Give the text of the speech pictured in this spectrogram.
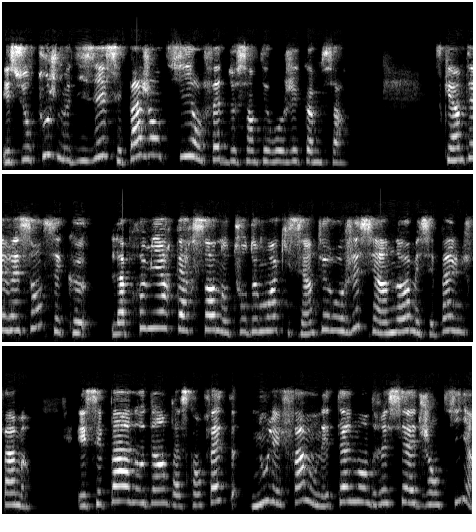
Et surtout, je me disais, c'est pas gentil, en fait, de s'interroger comme ça. Ce qui est intéressant, c'est que la première personne autour de moi qui s'est interrogée, c'est un homme et c'est pas une femme. Et c'est pas anodin parce qu'en fait, nous, les femmes, on est tellement dressées à être gentilles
